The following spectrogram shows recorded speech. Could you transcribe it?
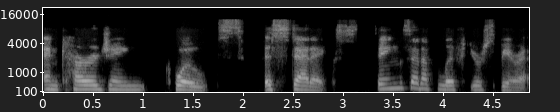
encouraging quotes, aesthetics, things that uplift your spirit.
